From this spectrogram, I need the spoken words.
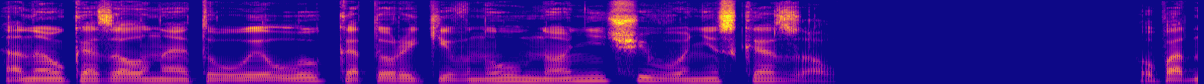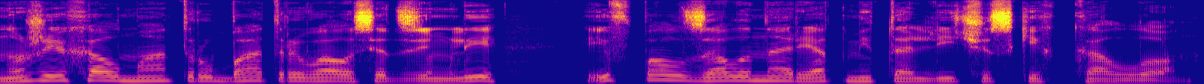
Она указала на это Уиллу, который кивнул, но ничего не сказал. У подножия холма труба отрывалась от земли и вползала на ряд металлических колонн.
